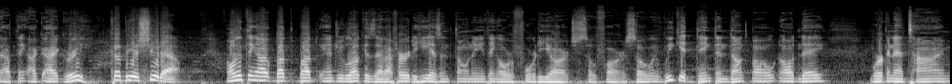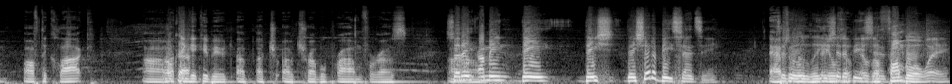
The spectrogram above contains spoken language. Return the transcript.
I think I, I agree. Could be a shootout. Only thing about about Andrew Luck is that I've heard that he hasn't thrown anything over 40 yards so far. So if we get dinked and dunked all, all day, working that time off the clock, um, I think it could be a, a, tr- a trouble problem for us. So they, Um, I mean, they they sh- they should have beat Cincy. absolutely, they it was, a, it was a fumble away.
